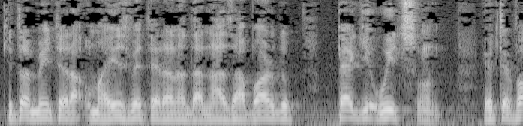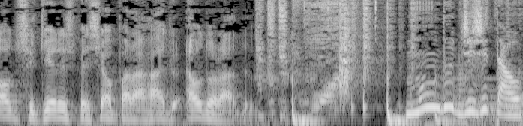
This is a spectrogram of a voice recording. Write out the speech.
que também terá uma ex-veterana da NASA a bordo, Peggy Whitson. Etevaldo Siqueira, especial para a Rádio Eldorado. Mundo Digital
